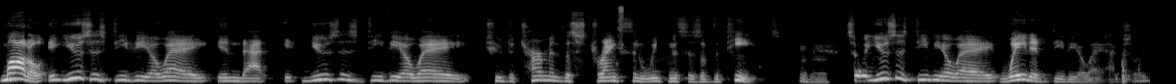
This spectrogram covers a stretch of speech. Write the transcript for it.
model. It uses DVOA in that it uses DVOA to determine the strengths and weaknesses of the teams. Mhm. So it uses DVOA, weighted DVOA actually,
